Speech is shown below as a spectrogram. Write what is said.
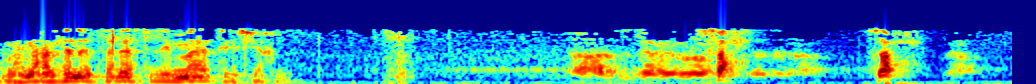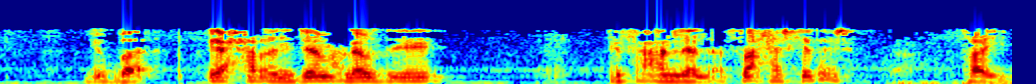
ما إحنا عندنا ثلاث لمات يا شيخنا. آه الجامع صح. يبقى احرن جمع وزن إيه؟ افعل لا لا. صح كده؟ طيب.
